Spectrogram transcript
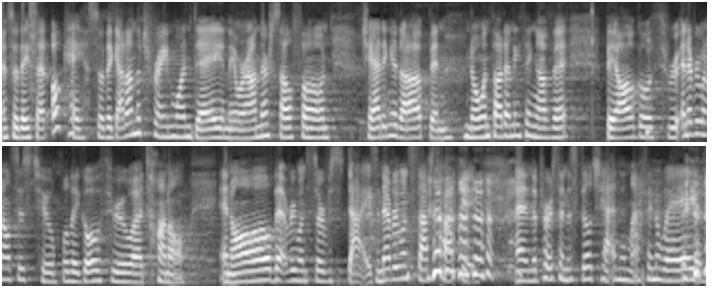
And so they said, okay. So they got on the train one day and they were on their cell phone chatting it up and no one thought anything of it. They all go through, and everyone else is too. Well, they go through a tunnel, and all the everyone's service dies, and everyone stops talking, and the person is still chatting and laughing away. And,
